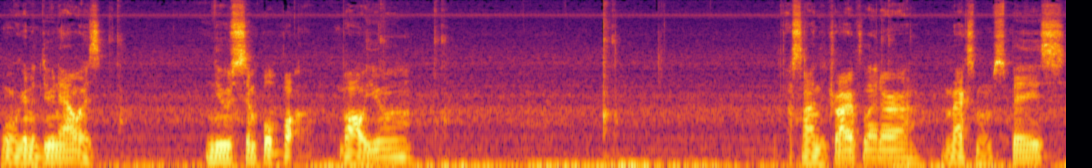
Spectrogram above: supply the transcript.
What we're gonna do now is new simple vo volume. Assign the drive letter maximum space.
